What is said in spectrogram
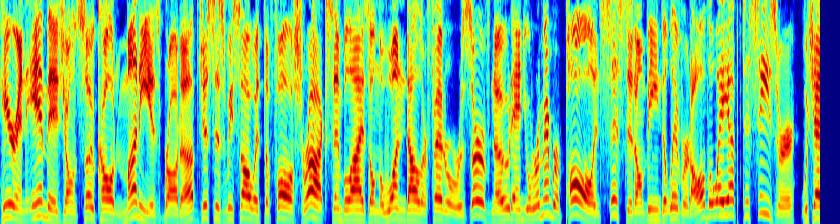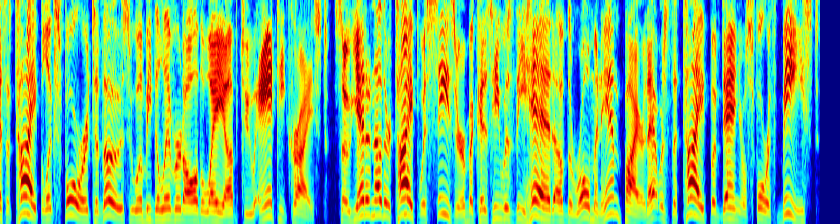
Here an image on so-called money is brought up, just as we saw with the false rock symbolized on the $1 Federal Reserve note, and you'll remember Paul insisted on being delivered all the way up to Caesar, which as a type looks forward to those who will be delivered all the way up to Antichrist. So yet another type was Caesar because he was the head of the Roman Empire. That was the type of Daniel's fourth beast,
